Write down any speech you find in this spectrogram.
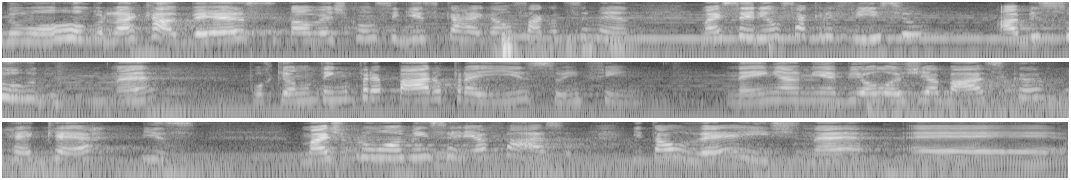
do ombro, na cabeça, talvez conseguisse carregar um saco de cimento. Mas seria um sacrifício absurdo, né? Porque eu não tenho preparo para isso, enfim. Nem a minha biologia básica requer isso. Mas para um homem seria fácil. E talvez, né? É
